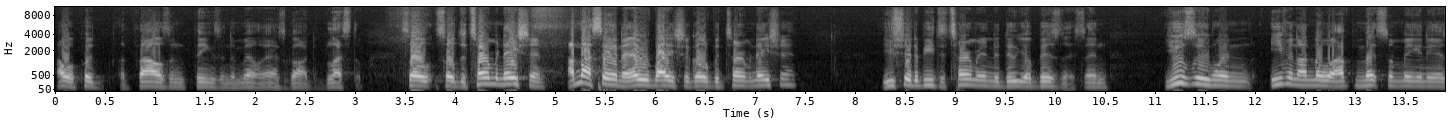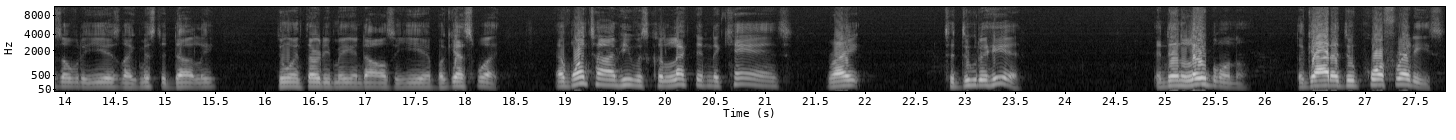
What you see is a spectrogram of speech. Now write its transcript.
I would put a thousand things in the mail and ask God to bless them. So, so determination, I'm not saying that everybody should go with determination. You should be determined to do your business. And usually when, even I know I've met some millionaires over the years like Mr. Dudley, doing $30 million a year. But guess what? At one time, he was collecting the cans, right, to do the hair and then labeling them. The guy that do Poor Freddy's.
